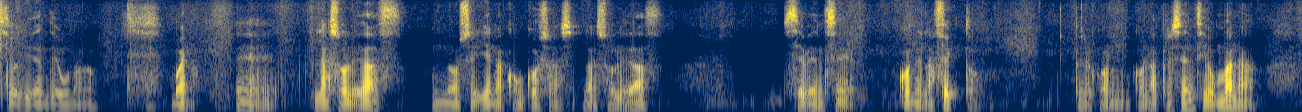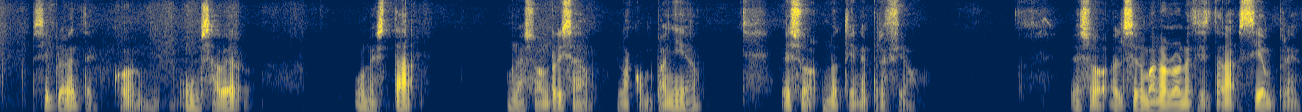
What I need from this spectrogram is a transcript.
se olviden de uno, ¿no? Bueno, eh, la soledad no se llena con cosas, la soledad se vence con el afecto, pero con, con la presencia humana, simplemente con un saber, un estar, una sonrisa, la compañía, eso no tiene precio. Eso el ser humano lo necesitará siempre.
